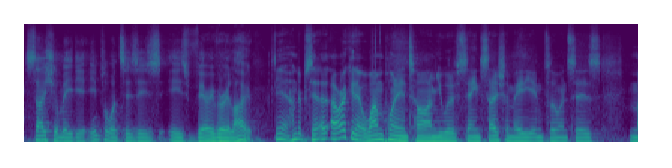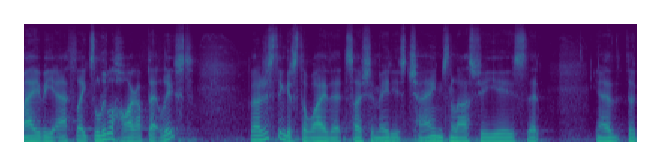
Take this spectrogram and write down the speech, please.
social media influencers is is very very low. Yeah, hundred percent. I reckon at one point in time you would have seen social media influencers, maybe athletes, a little higher up that list. But I just think it's the way that social media has changed in the last few years. That you know the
